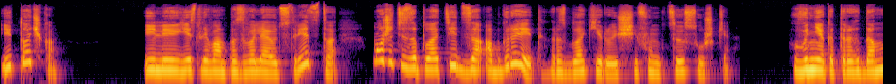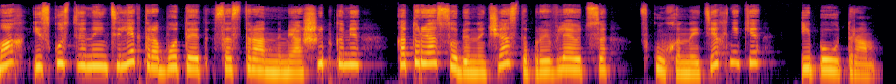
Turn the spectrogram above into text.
И точка. Или, если вам позволяют средства, можете заплатить за апгрейд, разблокирующий функцию сушки. В некоторых домах искусственный интеллект работает со странными ошибками, которые особенно часто проявляются в кухонной технике и по утрам.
